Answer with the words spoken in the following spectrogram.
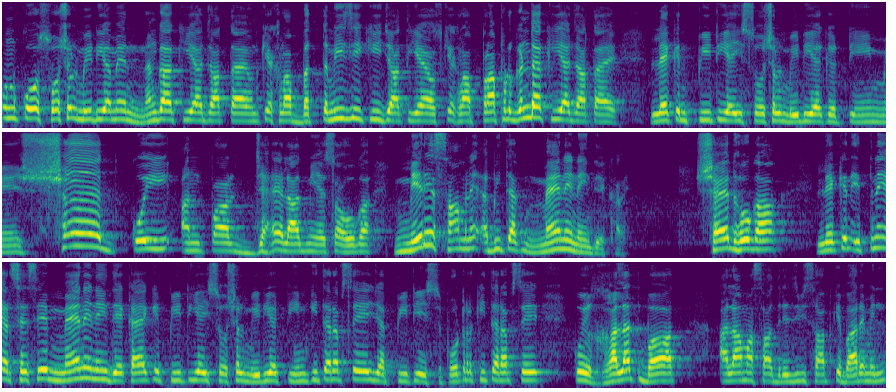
उनको सोशल मीडिया में नंगा किया जाता है, उनके ख़िलाफ़ बदतमीज़ी की जाती है, उसके ख़िलाफ़ प्रापगंडा किया जाता है। लेकिन पीटीआई सोशल मीडिया की टीम में शायद कोई अनपढ़, जहल आदमी ऐसा होगा, मेरे सामने अभी तक मैंने नहीं देखा है। शायद होगा, लेकिन इतने अरसे से मैंने नहीं देखा है कि पीटीआई सोशल मीडिया टीम की तरफ़ से या पीटीआई सपोर्टर की तरफ़ से कोई गलत बात अलामा साद रिजवी साहब के बारे में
